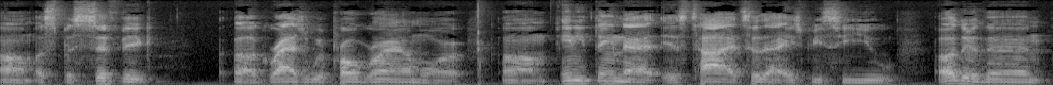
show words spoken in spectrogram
um, a specific uh, graduate program or um, anything that is tied to that HBCU, other than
